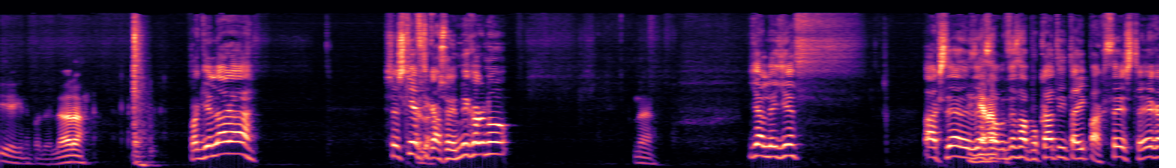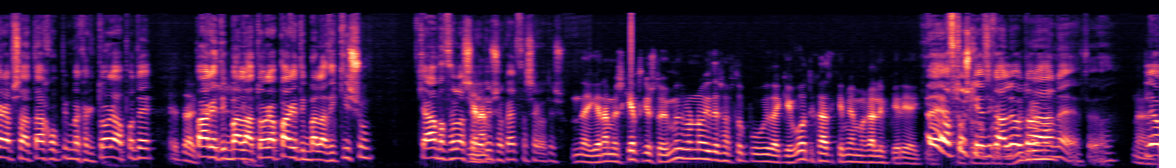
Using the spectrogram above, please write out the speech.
Τι έγινε, Παντελάρα; Βαγγελάρα, σε σκέφτηκα στο ημίχρονο. Ναι. Για λέγε. Εντάξει, δεν Για δεν να- θα, δεν θα πω κάτι, τα είπα χθες, τα έγραψα, τα έχω πει μέχρι τώρα. Οπότε Εντάξει. πάρε την μπαλά τώρα, πάρε την μπαλά δική σου. Και άμα θέλω να σε Για να- ρωτήσω κάτι, θα σε ρωτήσω. Ναι, για να με σκέφτηκες στο ημίχρονο, είδες αυτό που είδα και εγώ, ότι χάθηκε μια μεγάλη ευκαιρία εκεί. Ε, αυτό σκέφτηκα, λέω τώρα, ναι. Ναι. Λέω,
